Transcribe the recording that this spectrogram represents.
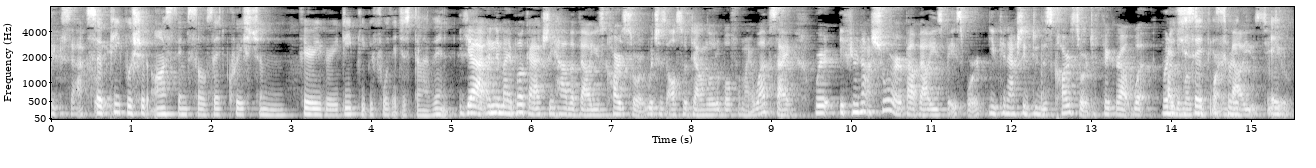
Exactly. So people should ask themselves that question very, very deeply before they just dive in. Yeah. And in my book, I actually have a values card sort, which is also downloadable from my website, where if you're not sure about values based work, you can actually do this card sort to figure out what, what are the most important Sorry, values to you.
